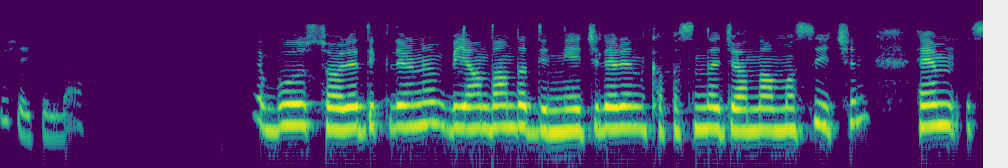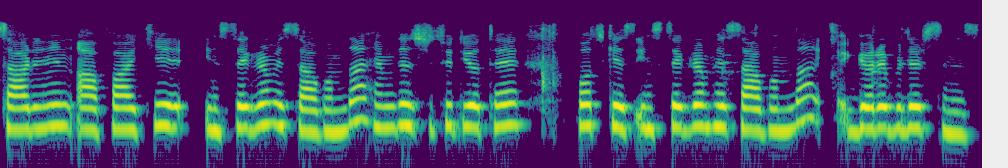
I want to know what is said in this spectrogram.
Bu şekilde. Bu söylediklerinin bir yandan da dinleyicilerin kafasında canlanması için hem Sare'nin Afaki Instagram hesabında hem de Studio T Podcast Instagram hesabında görebilirsiniz.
